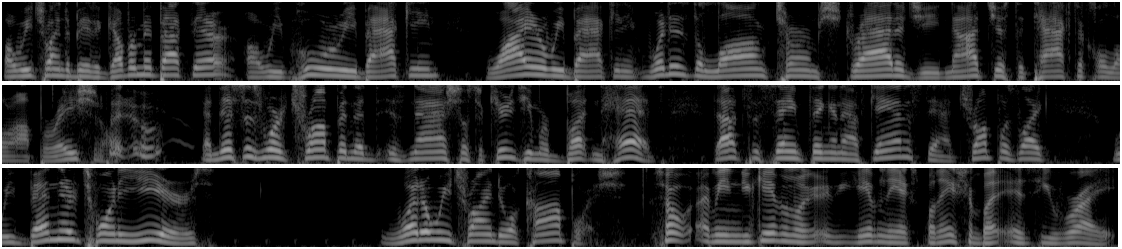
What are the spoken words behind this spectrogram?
Are we trying to build a government back there? Are we who are we backing? Why are we backing it? What is the long-term strategy, not just the tactical or operational? But, uh, And this is where Trump and the, his national security team were butting heads. That's the same thing in Afghanistan. Trump was like, "We've been there 20 years. What are we trying to accomplish?" so I mean, you gave him a, you gave him the explanation, but is he right?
